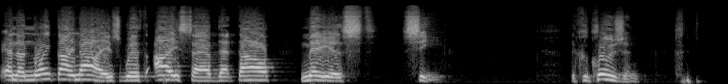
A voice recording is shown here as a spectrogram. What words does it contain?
and anoint thine eyes with eye salve, that thou mayest see. The conclusion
